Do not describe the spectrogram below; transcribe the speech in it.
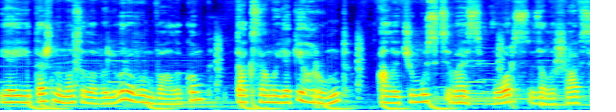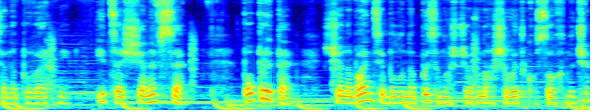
Я її теж наносила велюровим валиком, так само як і ґрунт, але чомусь весь ворс залишався на поверхні. І це ще не все. Попри те, що на банці було написано, що вона швидко сохнуча,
